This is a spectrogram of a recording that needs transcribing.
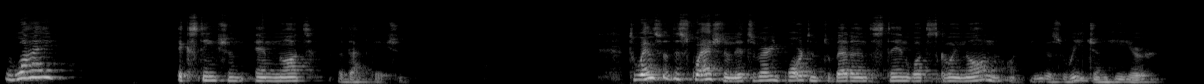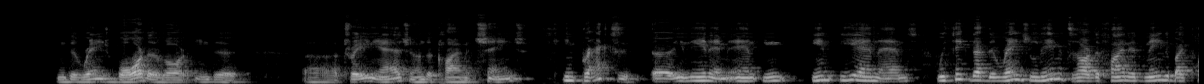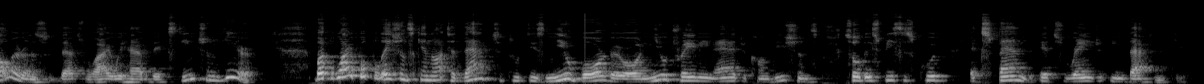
Why extinction and not adaptation? To answer this question, it's very important to better understand what's going on in this region here, in the range border or in the uh, trailing edge under climate change. In practice, uh, in, in, in in ENMs, we think that the range limits are defined mainly by tolerance. That's why we have the extinction here. But why populations cannot adapt to this new border or new trailing edge conditions so the species could expand its range indefinitely?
